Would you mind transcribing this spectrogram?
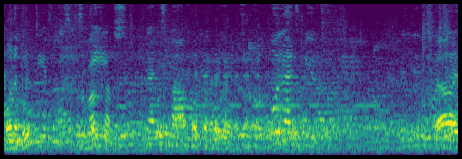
that One and two? the apostles ate. That's far Oh, that's beautiful. Uh,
